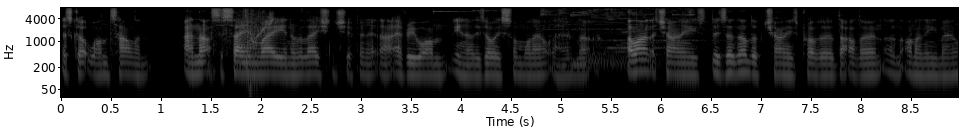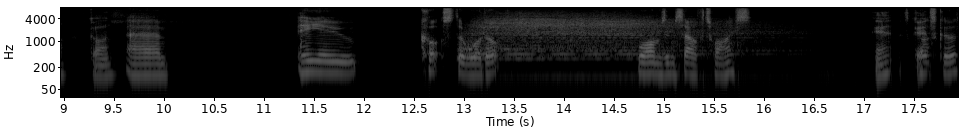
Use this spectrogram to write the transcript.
has got one talent. And that's the same way in a relationship, in it? That everyone, you know, there's always someone out there. And that I like the Chinese. There's another Chinese proverb that I learned on, on an email. Go on. Um, he who cuts the wood up warms himself twice. Yeah, that's good. That's good.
